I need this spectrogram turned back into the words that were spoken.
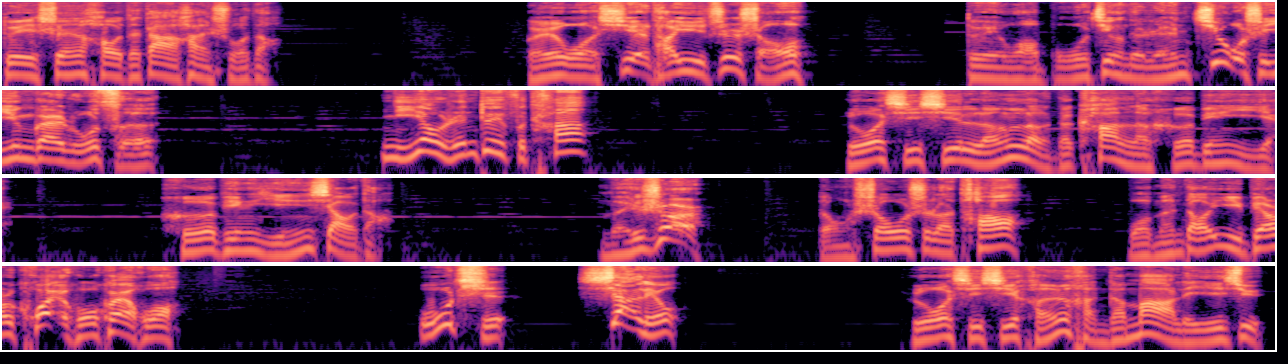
对身后的大汉说道：“给我卸他一只手，对我不敬的人就是应该如此。”你要人对付他？罗西西冷冷的看了何冰一眼，何冰淫笑道：“没事儿，等收拾了他，我们到一边快活快活。”无耻下流！罗西西狠狠的骂了一句，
